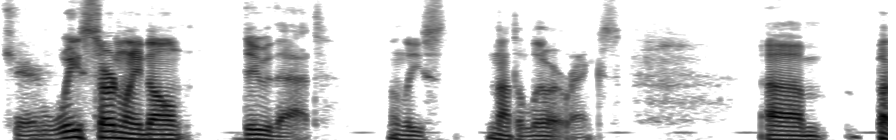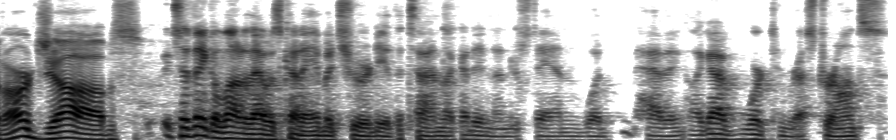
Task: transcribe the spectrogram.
Sure. We certainly don't do that, at least not the lower ranks. Um, but our jobs which i think a lot of that was kind of immaturity at the time like i didn't understand what having like i've worked in restaurants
